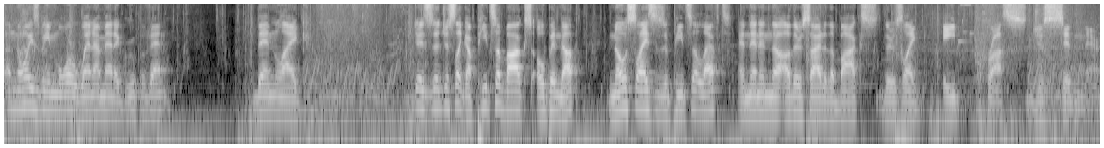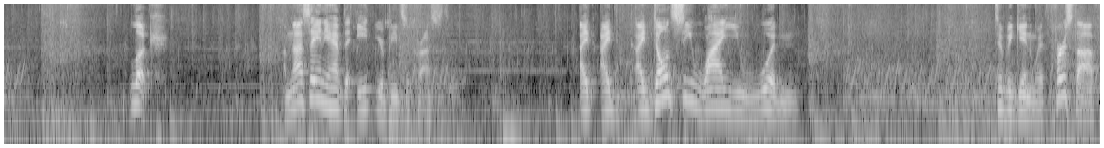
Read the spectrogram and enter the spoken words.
annoys me more when I'm at a group event than like is just like a pizza box opened up, no slices of pizza left, and then in the other side of the box, there's like eight crusts just sitting there. Look, I'm not saying you have to eat your pizza crust. I, I, I don't see why you wouldn't to begin with. First off,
